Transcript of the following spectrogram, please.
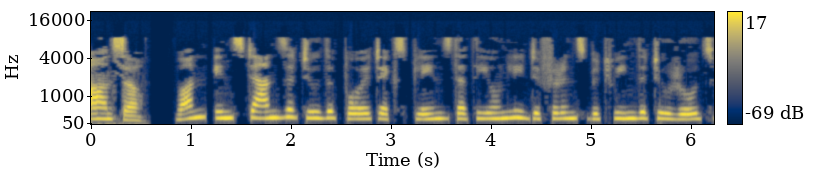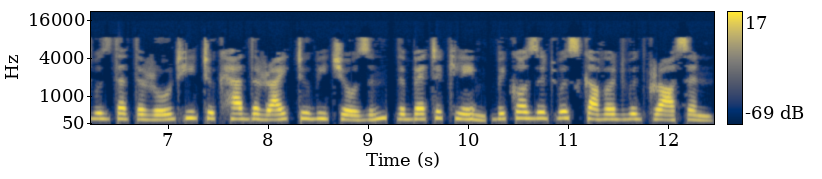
Answer 1. In stanza 2 the poet explains that the only difference between the two roads was that the road he took had the right to be chosen, the better claim, because it was covered with grass and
